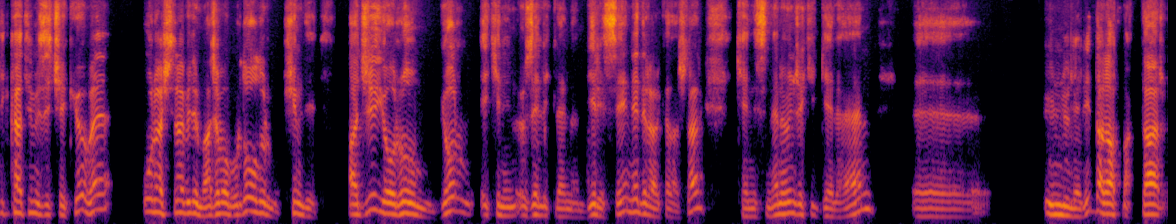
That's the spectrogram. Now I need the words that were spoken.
dikkatimizi çekiyor ve uğraştırabilir mi? Acaba burada olur mu? Şimdi acıyorum. Yor ekinin özelliklerinden birisi nedir arkadaşlar? Kendisinden önceki gelen e, ünlüleri daraltmak. Dar,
